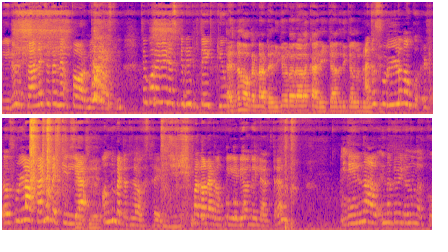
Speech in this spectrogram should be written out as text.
വീഡിയോ എടുക്കാന്ന് വെച്ചാൽ തന്നെ ഇപ്പൊ ഓർമ്മയില്ല. എന്നെ നോക്കണ്ടാട്ടെ എനിക്ക് ഇവിടെ ഒരാളെ കരയിക്കാതിരിക്കാനുള്ള അത് ഫുള്ള് ഫുള്ളാക്കാനും പറ്റില്ല. ഒന്നും പറ്റാത്തൊരു അവസ്ഥയായിരുന്നു അപ്പൊ അതുകൊണ്ടാണ് നമുക്ക് വീഡിയോ ഒന്നും ഇല്ലാത്ത. ഇനിയും ഇന്നത്തെ വീഡിയോ ഒന്ന് നോക്കൂ.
